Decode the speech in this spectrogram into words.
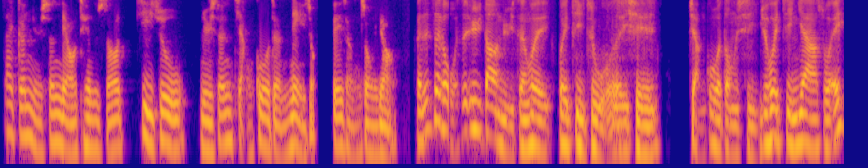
在跟女生聊天的时候，记住女生讲过的内容非常重要。可是这个我是遇到女生会会记住我的一些讲过的东西，就会惊讶说，哎，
